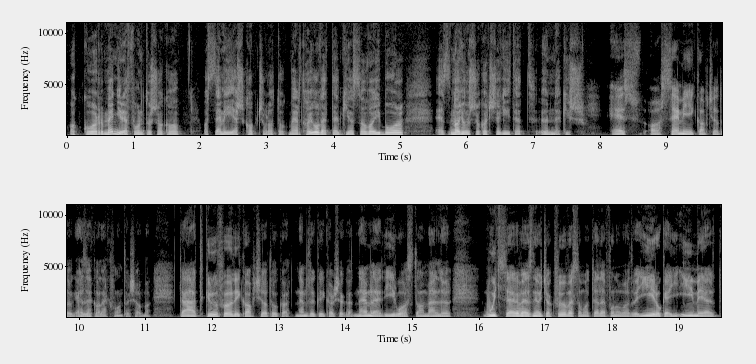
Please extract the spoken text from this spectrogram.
akkor mennyire fontosak a, a személyes kapcsolatok? Mert ha jól vettem ki a szavaiból, ez nagyon sokat segített önnek is ez a személyi kapcsolatok, ezek a legfontosabbak. Tehát külföldi kapcsolatokat, nemzetközi kapcsolatokat nem lehet íróasztal mellől úgy szervezni, hogy csak fölveszem a telefonomat, vagy írok egy e-mailt,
